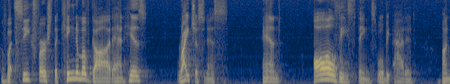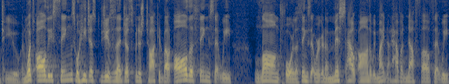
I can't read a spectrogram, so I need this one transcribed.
"But seek first the kingdom of God and his righteousness, and all these things will be added unto you. And what's all these things? Well, he just Jesus had just finished talking about all the things that we long for, the things that we're going to miss out on, that we might not have enough of, that we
